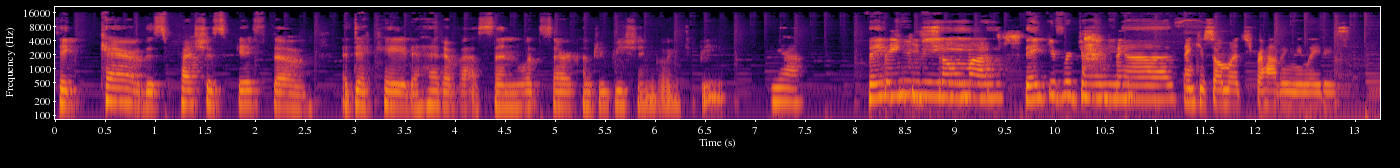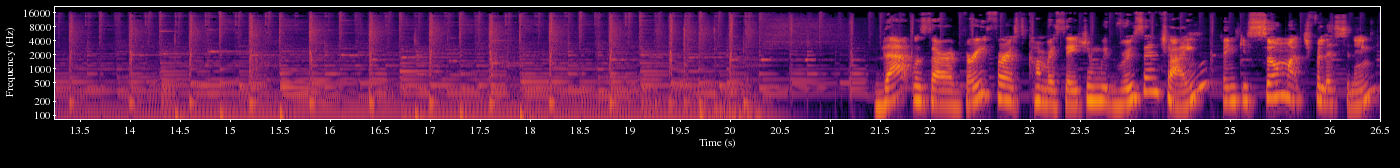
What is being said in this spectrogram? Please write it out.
take care of this precious gift of a decade ahead of us? And what's our contribution going to be? Yeah Thank, Thank you, you so much. Thank you for joining Thank, us. Thank you so much for having me, ladies. That was our very first conversation with Roos and Shine. Thank you so much for listening.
